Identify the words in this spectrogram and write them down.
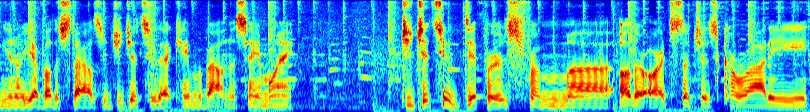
You know, you have other styles of Jiu-Jitsu that came about in the same way. Jiu-Jitsu differs from uh, other arts such as karate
